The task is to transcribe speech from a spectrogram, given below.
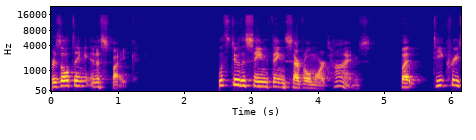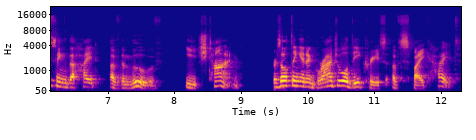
resulting in a spike. Let's do the same thing several more times, but decreasing the height of the move each time, resulting in a gradual decrease of spike height.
